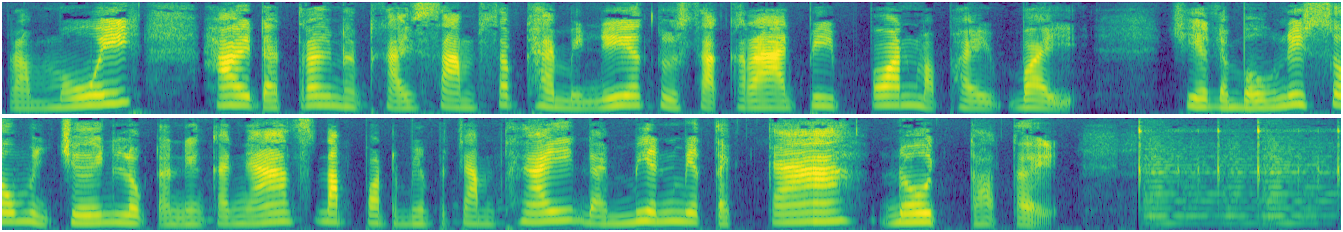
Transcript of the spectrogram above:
2566ហើយដល់ត្រូវនៅថ្ងៃ30ខែមីនាគ្រិស្តសករាជ2023ជាដំបូងនេះសូមអញ្ជើញលោកអ្នកនាងកញ្ញាស្ដាប់ព័ត៌មានប្រចាំថ្ងៃដែលមានមេត្តាដូចតទៅ thank you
